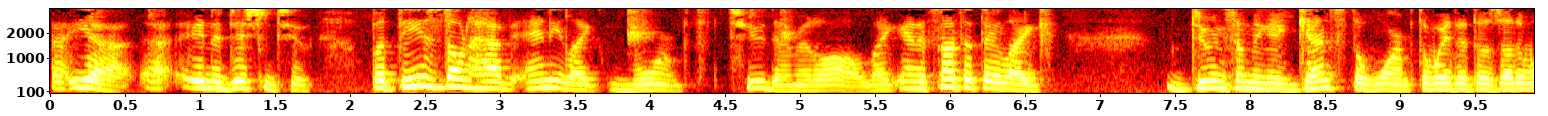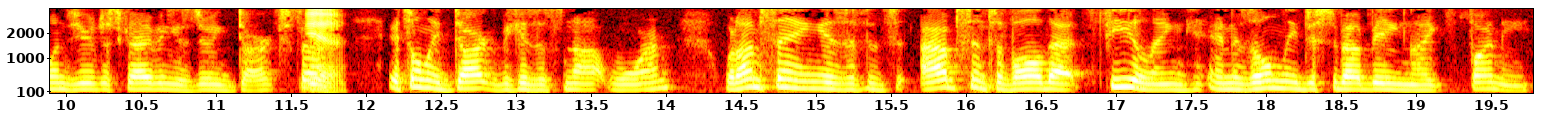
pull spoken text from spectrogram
Uh, yeah, uh, in addition to, but these don't have any like warmth to them at all. Like, and it's not that they're like doing something against the warmth the way that those other ones you're describing is doing dark stuff. Yeah. It's only dark because it's not warm. What I'm saying is if it's absent of all that feeling and is only just about being like funny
